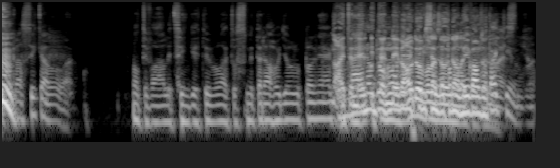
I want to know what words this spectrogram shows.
Klasika, vole. No ty vole, Licingy, ty vole, to jsi mi teda hodil úplně jako No a i ten- jméno i do ten Nivaldo, vole, jsem byl daleko, Nivaldo taky. no.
